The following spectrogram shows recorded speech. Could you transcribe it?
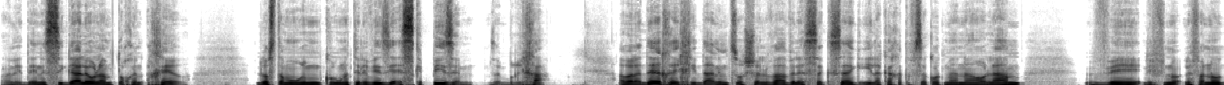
על ידי נסיגה לעולם תוכן אחר. לא סתם אומרים, קוראים לטלוויזיה אסקפיזם, זה בריחה. אבל הדרך היחידה למצוא שלווה ולשגשג היא לקחת הפסקות מהעולם ולפנות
